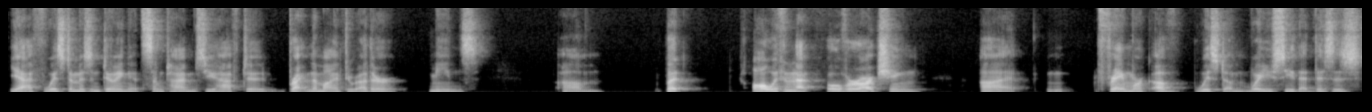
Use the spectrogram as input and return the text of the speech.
yeah, if wisdom isn't doing it, sometimes you have to brighten the mind through other means. Um, but all within that overarching uh, framework of wisdom, where you see that this is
